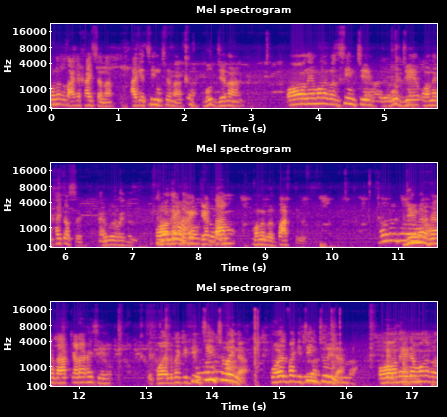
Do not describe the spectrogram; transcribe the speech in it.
মনে করছে আগে খাইছে না আগে চিনছে না বুঝছে না অনেক মনে করছে চিনছে বুঝছে অনেক খাইতেছে অনেক দাম মনে করে বাড়তে ডিমের হ্যাঁ দাগ কেডা খাইছে কয়েল পাখি ডিম চিনছই না কয়েল পাখি চিনছই না অনেক এটা মনে কর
